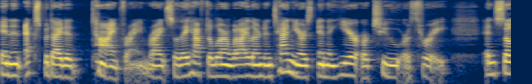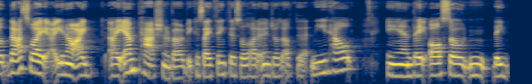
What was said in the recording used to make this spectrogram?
in an expedited time frame right so they have to learn what i learned in 10 years in a year or two or three And so that's why you know I I am passionate about it because I think there's a lot of individuals out there that need help, and they also they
